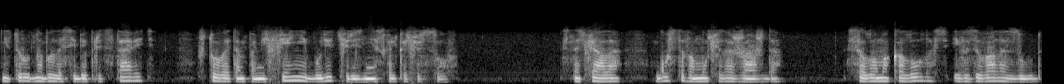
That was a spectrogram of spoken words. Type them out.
Нетрудно было себе представить, что в этом помещении будет через несколько часов. Сначала Густава мучила жажда. Солома кололась и вызывала зуд.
